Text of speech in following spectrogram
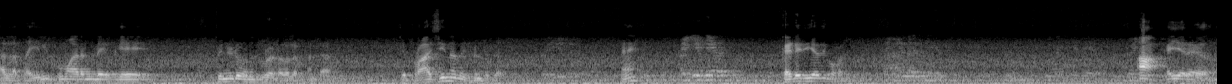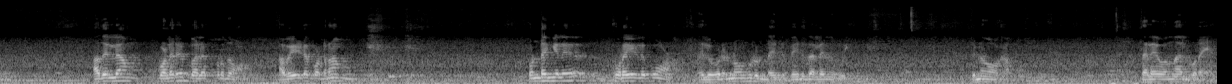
അല്ല തയ്യൽ കുമാരന്റെ ഒക്കെ പിന്നീട് വന്നിട്ടുള്ള ഡെവലപ്മെന്റാണ് പക്ഷെ പ്രാചീന നിഘണ്ടുകൾ ഏ? കൈഡരിയാതി പറഞ്ഞു ആ കയ്യരേഖ അതെല്ലാം വളരെ ഫലപ്രദമാണ്. അവയുടെ പഠനം ഉണ്ടെങ്കിൽ കുറേ എളുപ്പമാണ്. അതിൽ ഒരെണ്ണവും കൂടെ ഉണ്ട്. അതിന്റെ പേര് തലേന്ന് പോയി. പിന്നെ നോക്കാം. തലേ വന്നാൽ പറയാം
